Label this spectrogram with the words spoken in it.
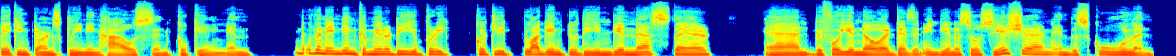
taking turns cleaning house and cooking. And as an Indian community, you pretty quickly plug into the Indianness there. And before you know it, there's an Indian association in the school. And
